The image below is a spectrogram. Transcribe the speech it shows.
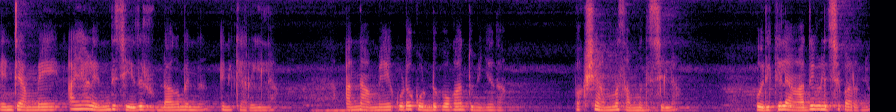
എന്റെ അമ്മയെ അയാൾ എന്ത് ചെയ്തിട്ടുണ്ടാകുമെന്ന് എനിക്കറിയില്ല. അന്ന് അമ്മയെ കൂടെ കൊണ്ടുപോകാൻ തുനിഞ്ഞതാ. പക്ഷെ അമ്മ സമ്മതിച്ചില്ല. ഒരിക്കൽ ആദ്യം വിളിച്ച് പറഞ്ഞു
